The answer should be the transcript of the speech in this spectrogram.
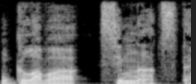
Глава 17.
